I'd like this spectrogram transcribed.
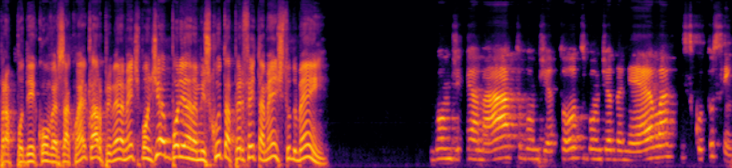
para poder conversar com ela. Claro, primeiramente, bom dia, Poliana, me escuta perfeitamente, tudo bem? Bom dia, Nato. Bom dia a todos. Bom dia, Daniela. Escuto sim.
